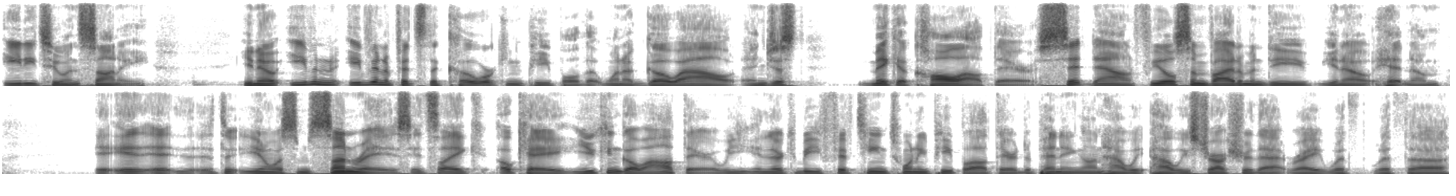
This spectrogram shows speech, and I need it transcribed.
82 and sunny. you know, even even if it's the co-working people that want to go out and just make a call out there, sit down, feel some vitamin D, you know, hitting them. It, it, you know, with some sun rays, it's like, okay, you can go out there. We, and there could be 15, 20 people out there, depending on how we, how we structure that, right. With, with, uh,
